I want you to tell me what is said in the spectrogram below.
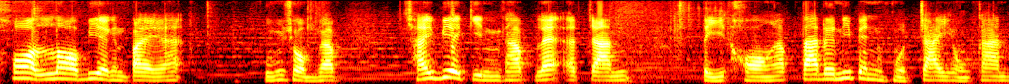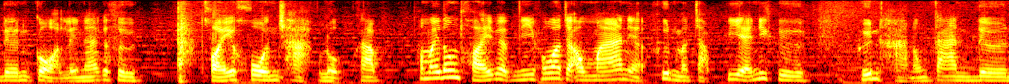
ข้อล่อเบี้ยกันไปฮะคุณผู้ชมครับ ใช้เบี้ยกินครับ และอาจารย์ตีทองครับ ตาเดินนี่เป็นหัวใจของการเดินก่อนเลยนะก็คือถอยโคนฉากหลบครับทำไมต้องถอยแบบนี้เพราะว่าจะเอาม้าเนี่ยขึ้นมาจับเบี้ยนี่คือพื้นฐานของการเดิน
